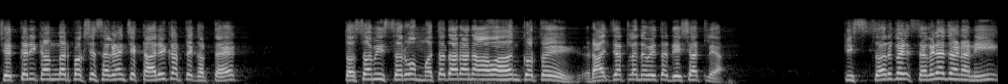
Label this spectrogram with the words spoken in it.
शेतकरी कामगार पक्ष सगळ्यांचे कार्यकर्ते करतायत तसं मी सर्व मतदारांना आवाहन करतोय राज्यातल्या नव्हे तर देशातल्या. की सगळ सगळ्या जणांनी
